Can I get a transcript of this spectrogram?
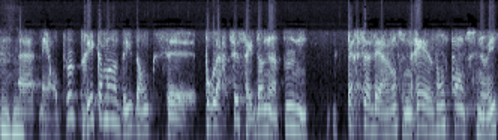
Euh, mais on peut précommander. Donc, pour l'artiste, ça lui donne un peu une persévérance, une raison de continuer.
